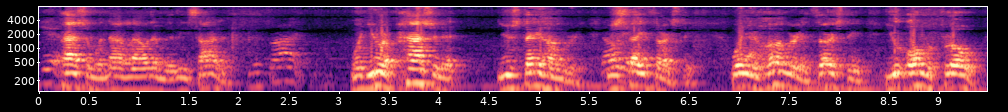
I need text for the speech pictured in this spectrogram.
Yeah. Passion would not allow them to be silent. That's right. When you are passionate, you stay hungry. You Oh, yeah. stay thirsty. When you're hungry and thirsty, you overflow.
